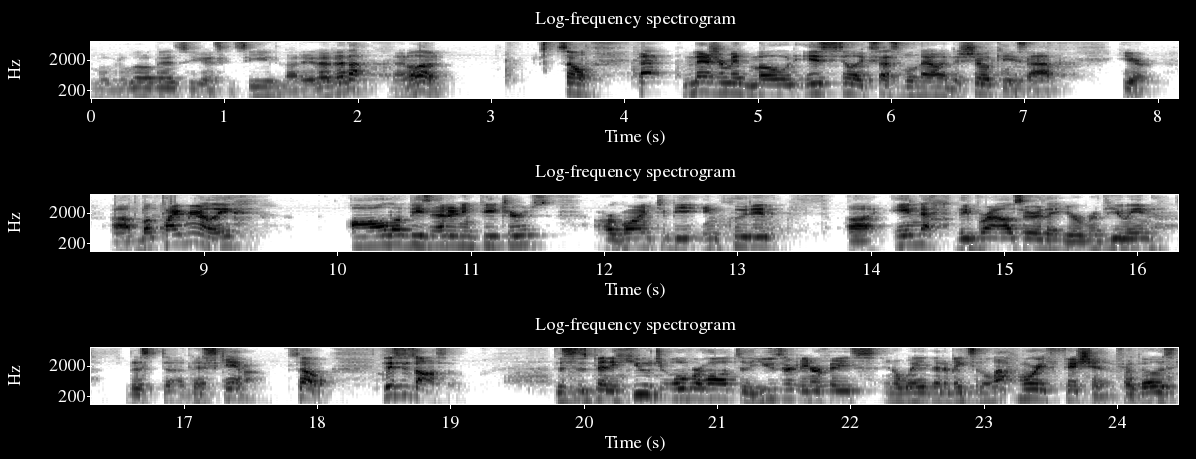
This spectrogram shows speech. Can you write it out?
move it a little bit so you guys can see, la da da da da, 911. So that measurement mode is still accessible now in the Showcase app here. Uh, but primarily, all of these editing features are going to be included uh, in the browser that you're reviewing this, uh, this scan on. So this is awesome. This has been a huge overhaul to the user interface in a way that it makes it a lot more efficient for those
